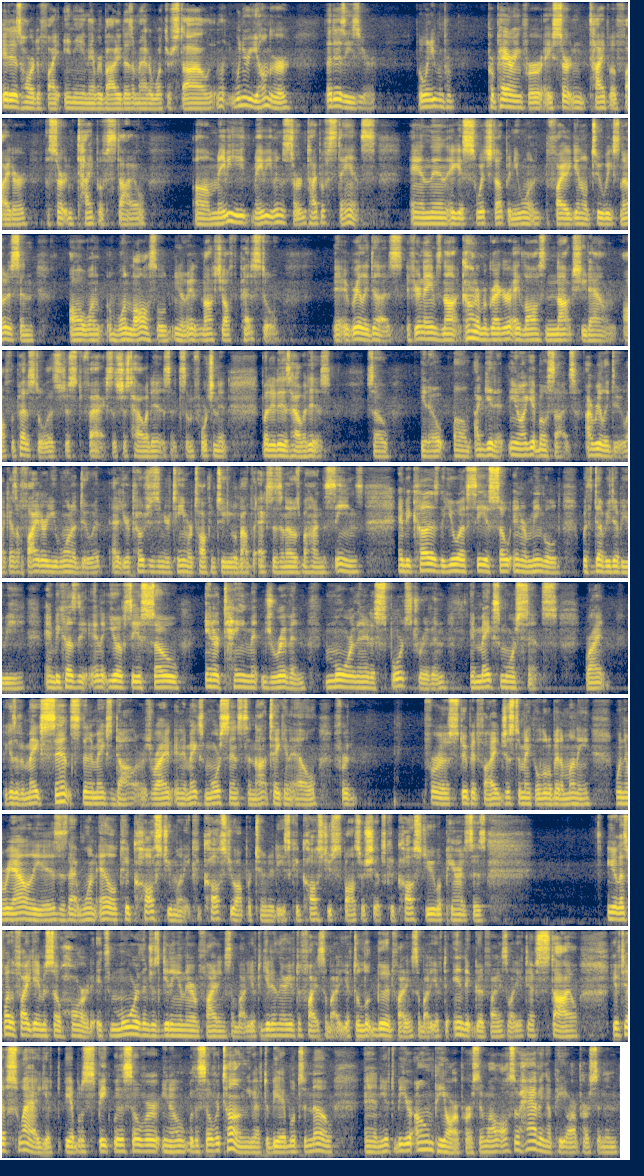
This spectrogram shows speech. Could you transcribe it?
it is hard to fight any and everybody. Doesn't matter what their style. When you're younger, that is easier. But when you've been pre- preparing for a certain type of fighter, a certain type of style, um, maybe maybe even a certain type of stance, and then it gets switched up, and you want to fight again on two weeks' notice, and all one one loss will you know it knocks you off the pedestal. It, really does. If your name's not Conor McGregor, a loss knocks you down off the pedestal. That's just facts. That's just how it is. It's unfortunate, but it is how it is. So you know, um, I get it. You know, I get both sides. I really do. Like as a fighter, you want to do it. As your coaches and your team are talking to you about the X's and O's behind the scenes, and because the UFC is so intermingled with WWE, and because the UFC is so entertainment driven more than it is sports driven, it makes more sense, right? Because if it makes sense, then it makes dollars, right? And it makes more sense to not take an L for for a stupid fight just to make a little bit of money when the reality is is that one L could cost you money, could cost you opportunities, could cost you sponsorships, could cost you appearances. You know, that's why the fight game is so hard. It's more than just getting in there and fighting somebody. You have to get in there, you have to fight somebody. You have to look good fighting somebody. You have to end it good fighting somebody. You have to have style. You have to have swag. You have to be able to speak with a silver, you know, with a silver tongue. You have to be able to know and you have to be your own PR person while also having a PR person. And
